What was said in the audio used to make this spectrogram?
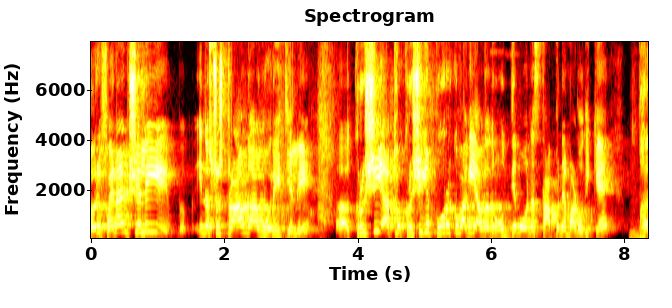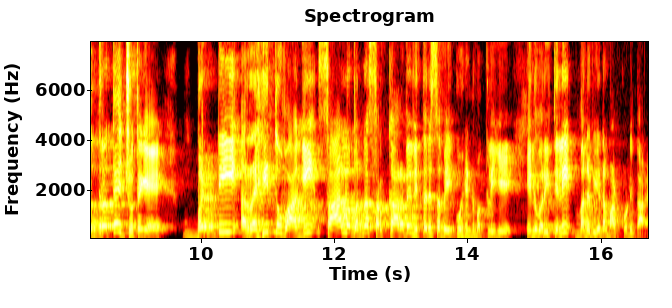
ಅವರು ಫೈನಾನ್ಷಿಯಲಿ ಇನ್ನಷ್ಟು ಸ್ಟ್ರಾಂಗ್ ಆಗುವ ರೀತಿಯಲ್ಲಿ ಕೃಷಿ ಅಥವಾ ಕೃಷಿಗೆ ಪೂರಕವಾಗಿ ಯಾವುದಾದ್ರೂ ಉದ್ಯಮವನ್ನು ಸ್ಥಾಪನೆ ಮಾಡೋದಿಕ್ಕೆ ಭದ್ರತೆ ಜೊತೆಗೆ ಬಡ್ಡಿ ರಹಿತವಾಗಿ ಸಾಲವನ್ನ ಸರ್ಕಾರವೇ ವಿತರಿಸಬೇಕು ಹೆಣ್ಣುಮಕ್ಕಳಿಗೆ ಎನ್ನುವ ರೀತಿಯಲ್ಲಿ ಮನವಿಯನ್ನ ಮಾಡಿಕೊಂಡಿದ್ದಾರೆ.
